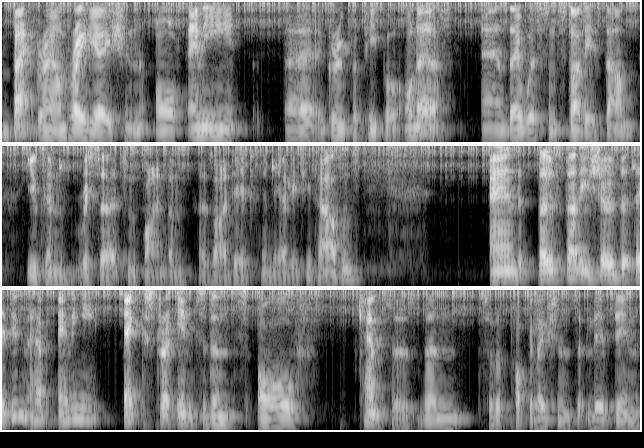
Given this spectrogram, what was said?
background radiation of any uh, group of people on Earth. And there was some studies done. You can research and find them, as I did in the early 2000s. And those studies showed that they didn't have any extra incidents of cancers than sort of populations that lived in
